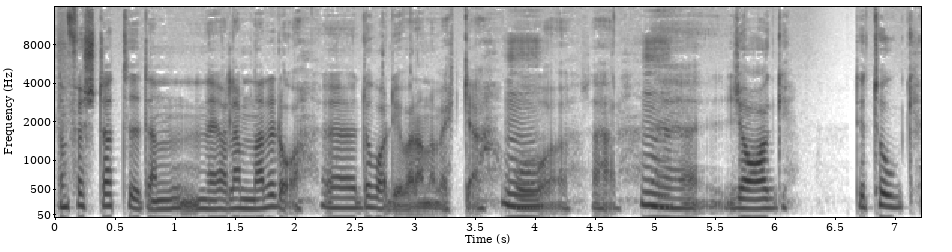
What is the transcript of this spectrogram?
den första tiden när jag lämnade då, eh, då var det ju varannan vecka. Mm. och så här. Mm. Eh, jag, det tog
